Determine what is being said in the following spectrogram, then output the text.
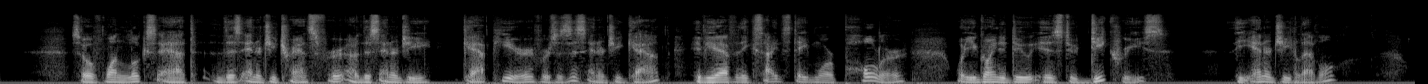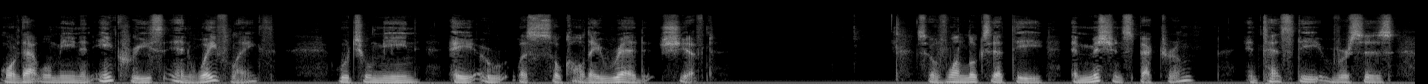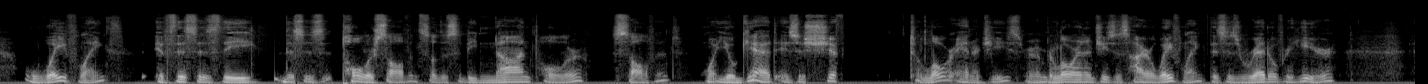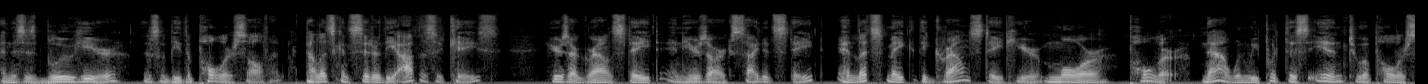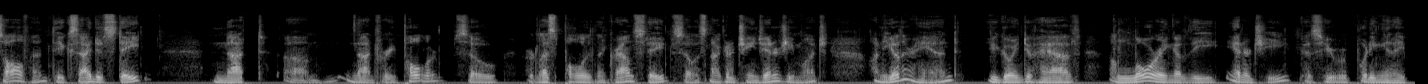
So if one looks at this energy transfer, uh, this energy gap here versus this energy gap, if you have the excited state more polar, what you're going to do is to decrease the energy level, or that will mean an increase in wavelength, which will mean a what's so-called a red shift. So if one looks at the emission spectrum, intensity versus wavelength, if this is the this is polar solvent, so this would be non-polar solvent, what you'll get is a shift to lower energies. Remember, lower energies is higher wavelength. This is red over here, and this is blue here. This would be the polar solvent. Now let's consider the opposite case. Here's our ground state, and here's our excited state. And let's make the ground state here more polar. Now, when we put this into a polar solvent, the excited state, not um, not very polar, so or less polar than the ground state, so it's not going to change energy much. On the other hand, you're going to have a lowering of the energy because here we're putting in a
